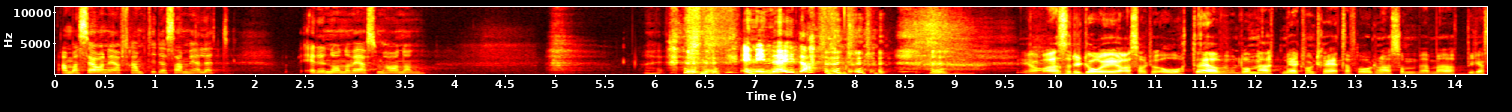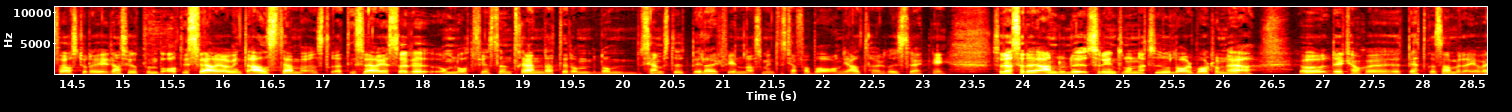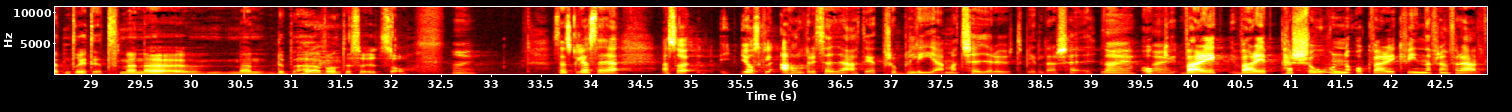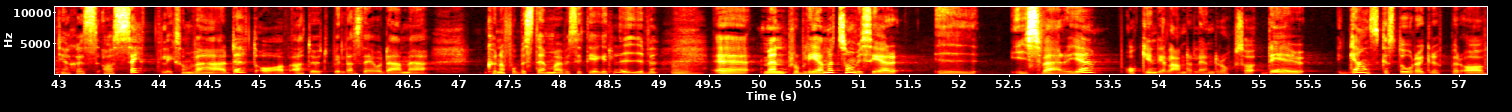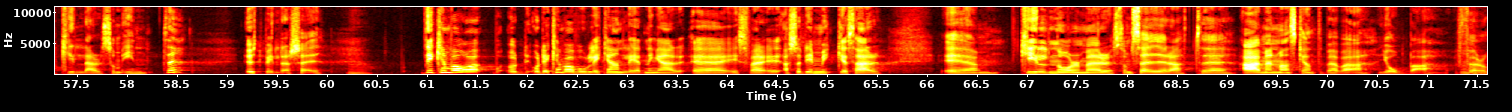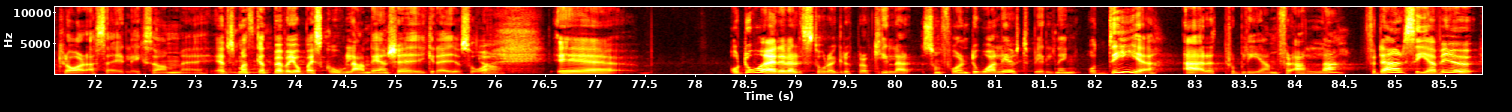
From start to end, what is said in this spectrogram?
Amazonia, framtida samhället. Är det någon av er som har någon? är ni nöjda? Ja, alltså det går ju att göra saker åt det. De här mer konkreta frågorna som att bygga förskolor är ganska uppenbart. I Sverige har vi inte alls det här mönstret. I Sverige så är det om något finns det en trend att det är de, de sämst utbildade kvinnorna som inte skaffar barn i allt högre utsträckning. Så där ser det annorlunda ut. Så det är inte någon naturlag bakom det här. Ja, det är kanske ett bättre samhälle, jag vet inte riktigt. Men, eh, men det behöver inte se ut så. Nej. Sen skulle jag säga, alltså, jag skulle aldrig säga att det är ett problem att tjejer utbildar sig. Nej, och nej. Varje, varje person och varje kvinna framför allt kanske har sett liksom värdet av att utbilda sig och därmed kunna få bestämma över sitt eget liv. Mm. Eh, men problemet som vi ser i, i Sverige och i en del andra länder också, det är ju ganska stora grupper av killar som inte utbildar sig. Mm. Det kan vara, och det kan vara av olika anledningar eh, i Sverige. Alltså det är mycket så här eh, killnormer som säger att eh, ah, men man ska inte behöva jobba för mm. att klara sig. Liksom. Eh, man ska inte behöva jobba i skolan, det är en tjejgrej och så. Ja. Eh, och då är det väldigt stora grupper av killar som får en dålig utbildning och det är ett problem för alla. För där ser vi ju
